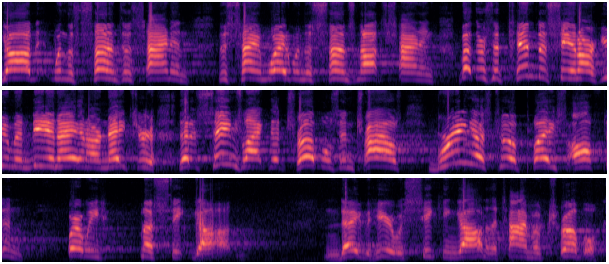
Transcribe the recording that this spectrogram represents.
God when the sun's shining the same way when the sun's not shining. But there's a tendency in our human DNA and our nature that it seems like that troubles and trials bring us to a place often where we must seek God. And David here was seeking God in the time of trouble.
